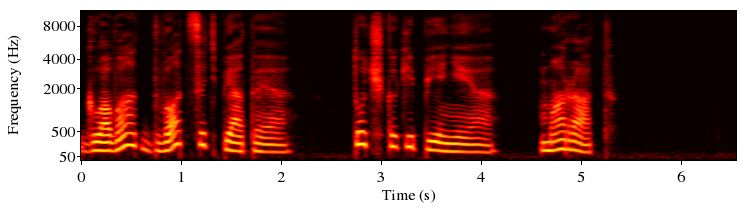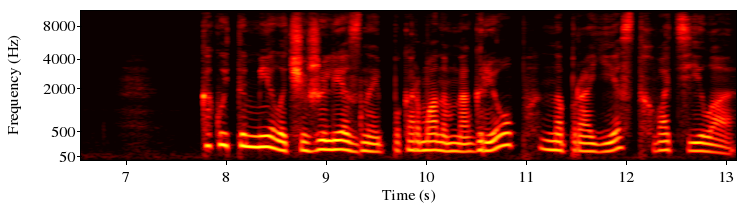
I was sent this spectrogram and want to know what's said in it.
Глава двадцать пятая. Точка кипения. Марат. Какой-то мелочи железной по карманам нагреб, на проезд хватило.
